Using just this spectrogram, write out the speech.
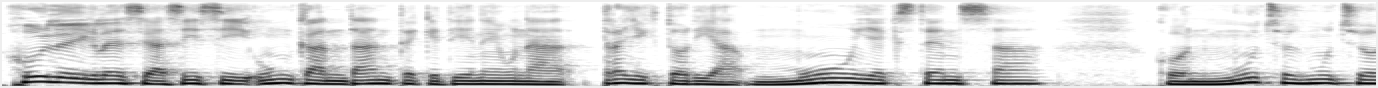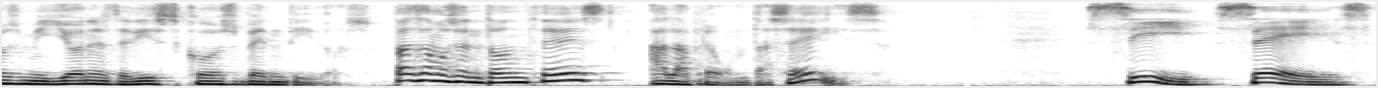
Julio Iglesias, sí, sí. Un cantante que tiene una trayectoria muy extensa con muchos, muchos millones de discos vendidos. Pasamos entonces a la pregunta 6. Sí, 6.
